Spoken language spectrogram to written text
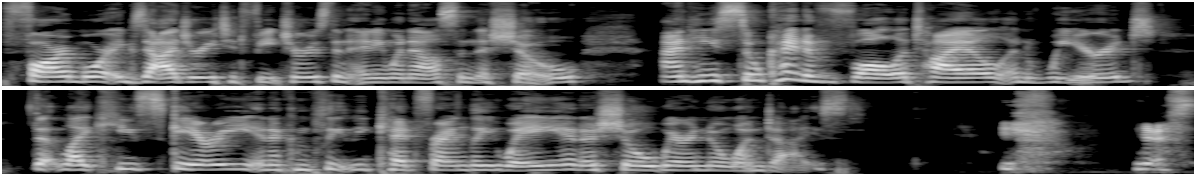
far more exaggerated features than anyone else in the show, and he's so kind of volatile and weird that like he's scary in a completely kid friendly way in a show where no one dies. Yeah. Yes.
